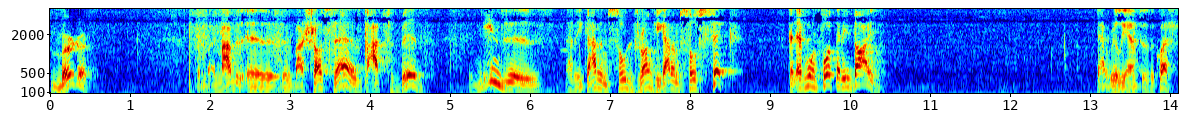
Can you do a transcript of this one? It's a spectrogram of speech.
Murder. So my uh, the Maharsha says, God forbid. It means is that he got him so drunk, he got him so sick, that everyone thought that he died. That really answers the question.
